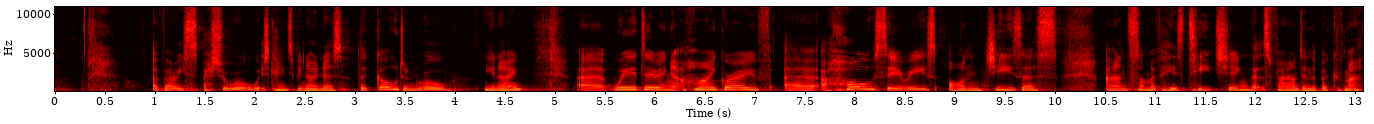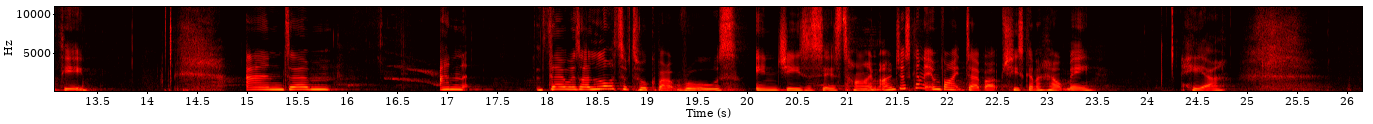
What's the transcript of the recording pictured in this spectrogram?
a very special rule, which came to be known as the Golden Rule you know. Uh, we're doing at Highgrove uh, a whole series on Jesus and some of his teaching that's found in the book of Matthew. And, um, and there was a lot of talk about rules in Jesus' time. I'm just going to invite Deb up, she's going to help me here.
